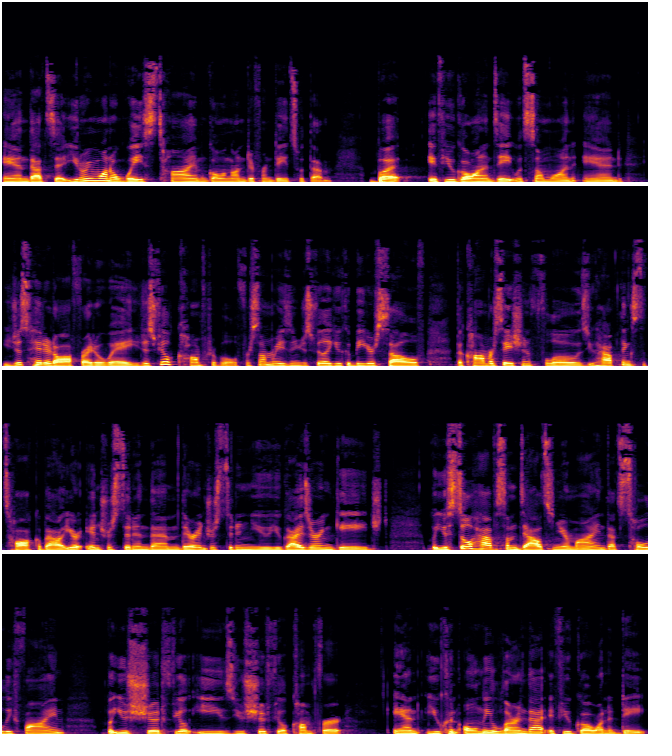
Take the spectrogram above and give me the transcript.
and that's it. You don't even want to waste time going on different dates with them. But if you go on a date with someone and you just hit it off right away, you just feel comfortable. For some reason, you just feel like you could be yourself. The conversation flows. You have things to talk about. You're interested in them. They're interested in you. You guys are engaged, but you still have some doubts in your mind. That's totally fine. But you should feel ease. You should feel comfort. And you can only learn that if you go on a date.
